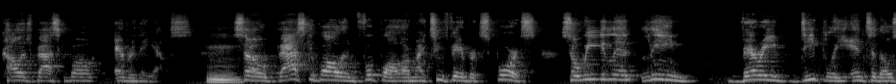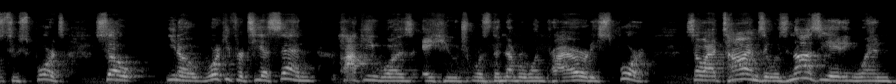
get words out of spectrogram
college basketball, everything else. Mm. So basketball and football are my two favorite sports. So we lean, lean very deeply into those two sports. So you know, working for TSN, hockey was a huge was the number one priority sport. So at times it was nauseating when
